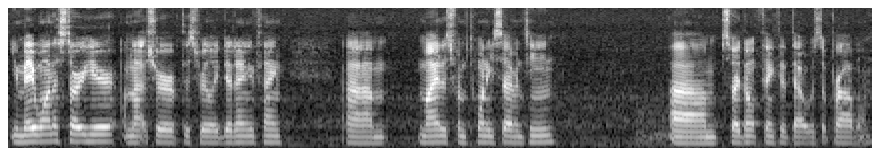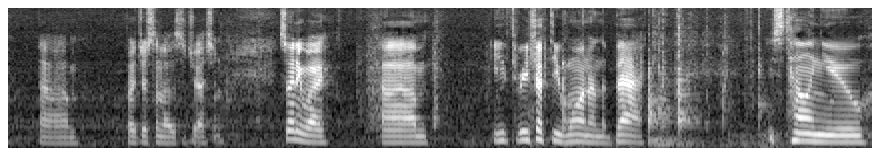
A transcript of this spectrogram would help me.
you may want to start here. I'm not sure if this really did anything. Um, mine is from 2017. Um, so I don't think that that was the problem. Um, but just another suggestion. So anyway, um, E351 on the back is telling you,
